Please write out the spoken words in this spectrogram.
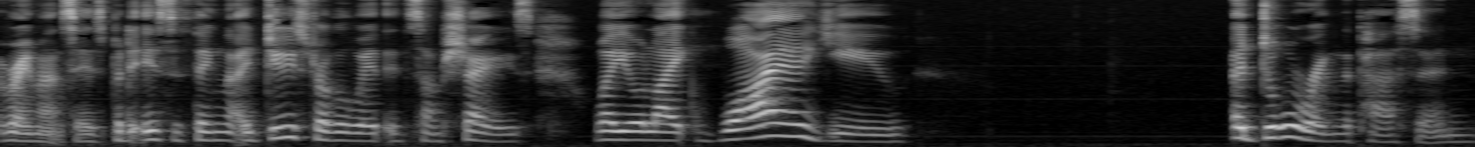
romances, but it is a thing that I do struggle with in some shows where you're like, why are you adoring the person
